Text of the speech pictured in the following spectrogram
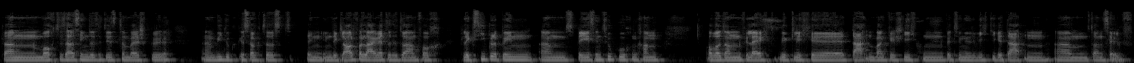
dann macht es auch Sinn, dass ich das zum Beispiel, äh, wie du gesagt hast, in, in die Cloud verlagert, dass ich da einfach flexibel bin, ähm, Space hinzubuchen kann, aber dann vielleicht wirkliche Datenbankgeschichten bzw. wichtige Daten ähm, dann selbst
